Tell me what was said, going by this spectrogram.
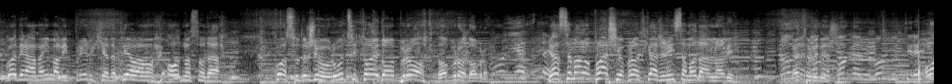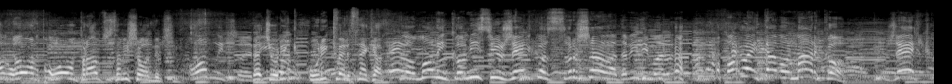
godinama imali prilike da pjevamo, odnosno da kosu držimo u ruci, to je dobro, dobro, dobro. Ja sam malo plašio, pravo ti kažem, nisam odavno, ali eto vidiš. Boga mi mogu ti reći. U, u ovom, u ovom pravcu sam išao odlično. Odlično je Već u, bilo. rik, u rikvers nekako. Evo, molim komisiju, Željko svršava da vidimo. Pogledaj tamo, Marko! Željko!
